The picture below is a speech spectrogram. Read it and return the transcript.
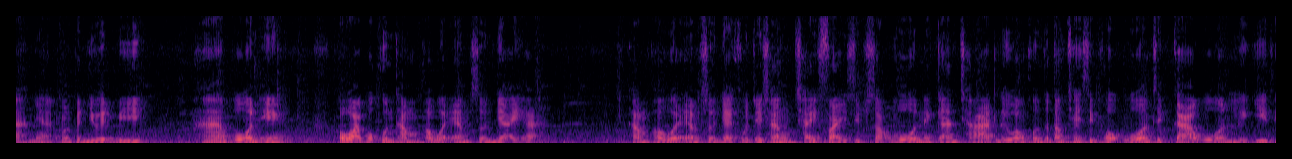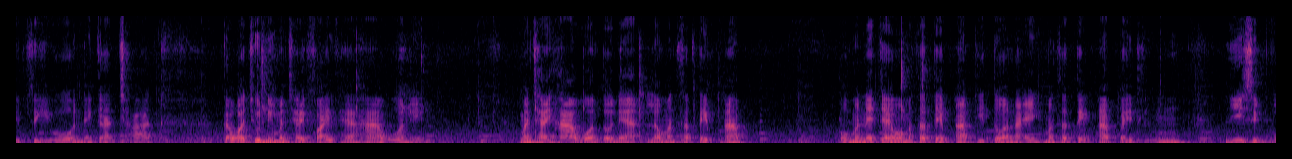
นะเนี่ยมันเป็น USB 5 โวลต์เอง เพราะว่าพวกคุณทำ power amp ส่วนใหญ่อะทำ power amp ส่วนใหญ่คุณจะช่างใช้ไฟ 12 โวลต์ในการชาร์จ หรือว่าบางคนก็ต้องใช้ 16 โวลต์ 19 โวลต์ หรือ 24 โวลต์ในการชาร์จ แต่ว่าชุดนี้มันใช้ไฟแค่ 5 โวลต์เอง มันใช้ 5 โวลต์ตัวเนี้ยแล้วมันสเต็ปอัพ ผมไม่แน่ใจว่ามันสเต็ปอัพที่ตัวไหน มันสเต็ปอัพไปถึง 20 โว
